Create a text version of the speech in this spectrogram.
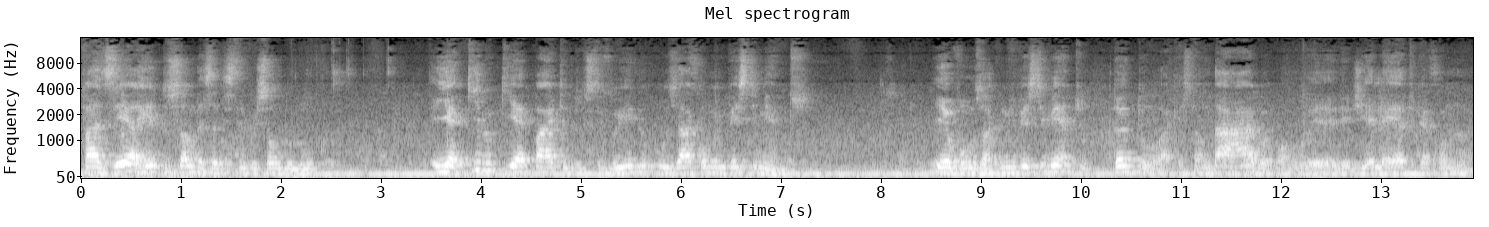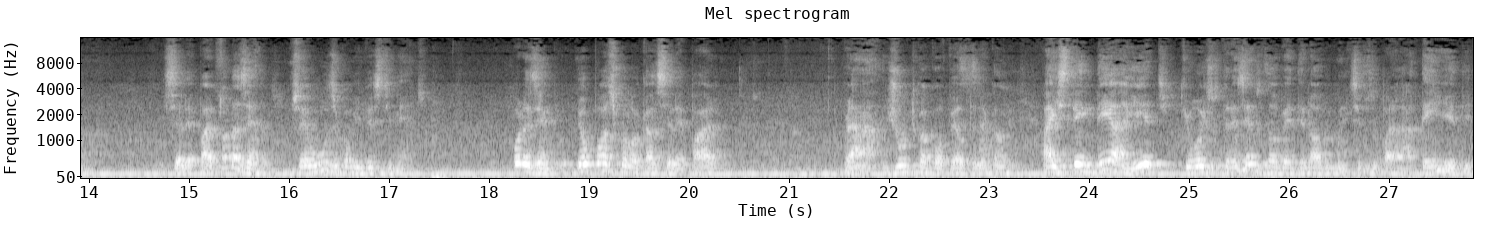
fazer a redução dessa distribuição do lucro e aquilo que é parte do distribuído usar como investimentos. Eu vou usar como investimento tanto a questão da água, como energia elétrica, como Celepar, todas elas. Você usa como investimento. Por exemplo, eu posso colocar a Celepar para, junto com a Copel Telecom, a estender a rede, que hoje os 399 municípios do Paraná têm rede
